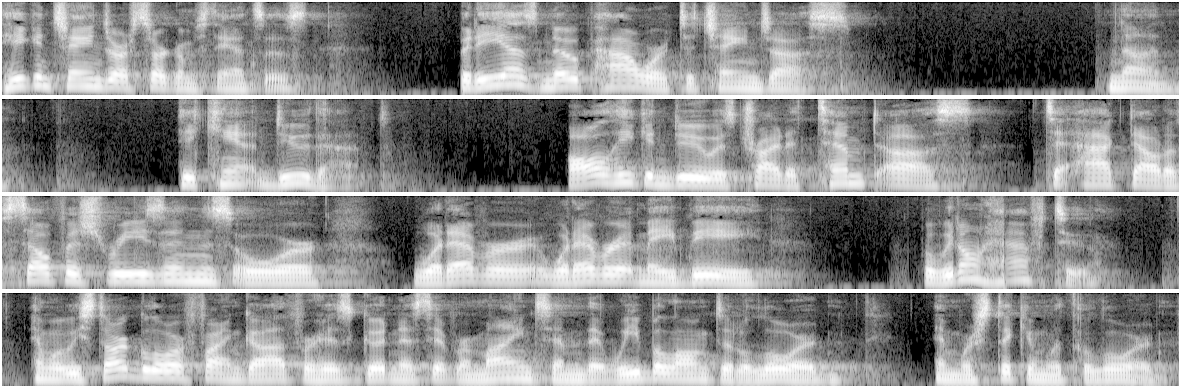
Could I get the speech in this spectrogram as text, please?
He can change our circumstances, but he has no power to change us. None. He can't do that. All he can do is try to tempt us to act out of selfish reasons or whatever, whatever it may be, but we don't have to. And when we start glorifying God for his goodness, it reminds him that we belong to the Lord and we're sticking with the Lord.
